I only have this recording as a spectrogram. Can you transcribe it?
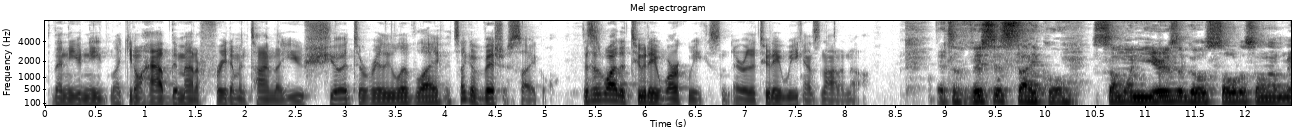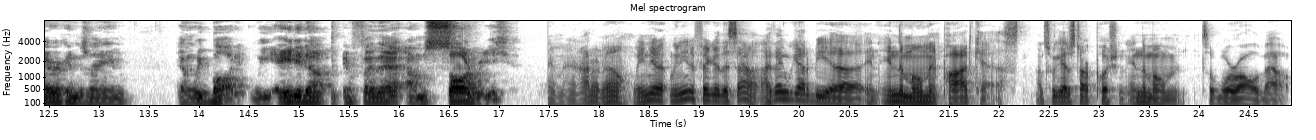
but then you need like you don't have the amount of freedom and time that you should to really live life. It's like a vicious cycle. This is why the two day work weeks or the two day weekend's not enough. It's a vicious cycle. Someone years ago sold us on an American dream and we bought it. We ate it up, and for that, I'm sorry. Yeah, man, I don't know. We need to, we need to figure this out. I think we got to be a, an in the moment podcast. That's what we got to start pushing. In the moment. That's what we're all about.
